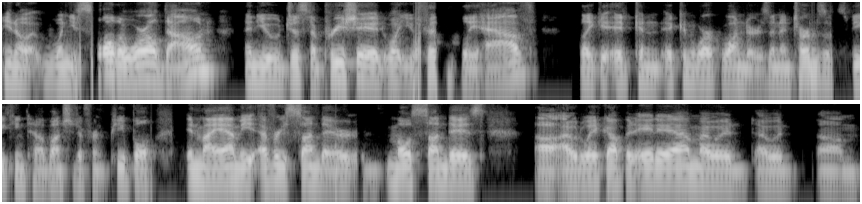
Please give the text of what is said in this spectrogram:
you know, when you slow the world down and you just appreciate what you physically have like it, it can it can work wonders and in terms of speaking to a bunch of different people in miami every sunday or most sundays uh, i would wake up at 8 a.m i would i would um,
